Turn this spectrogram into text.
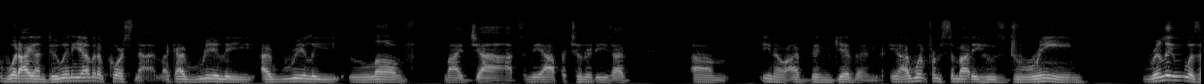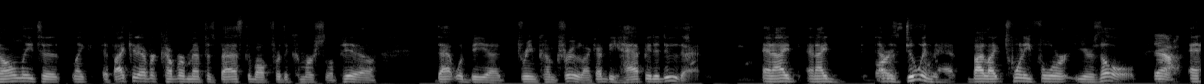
would I undo any of it? Of course not. Like I really, I really love my jobs and the opportunities I've, um, you know, I've been given. You know, I went from somebody whose dream really was only to like, if I could ever cover Memphis basketball for the commercial appeal, that would be a dream come true. Like I'd be happy to do that. And I, and I, I was doing that by like 24 years old Yeah. and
